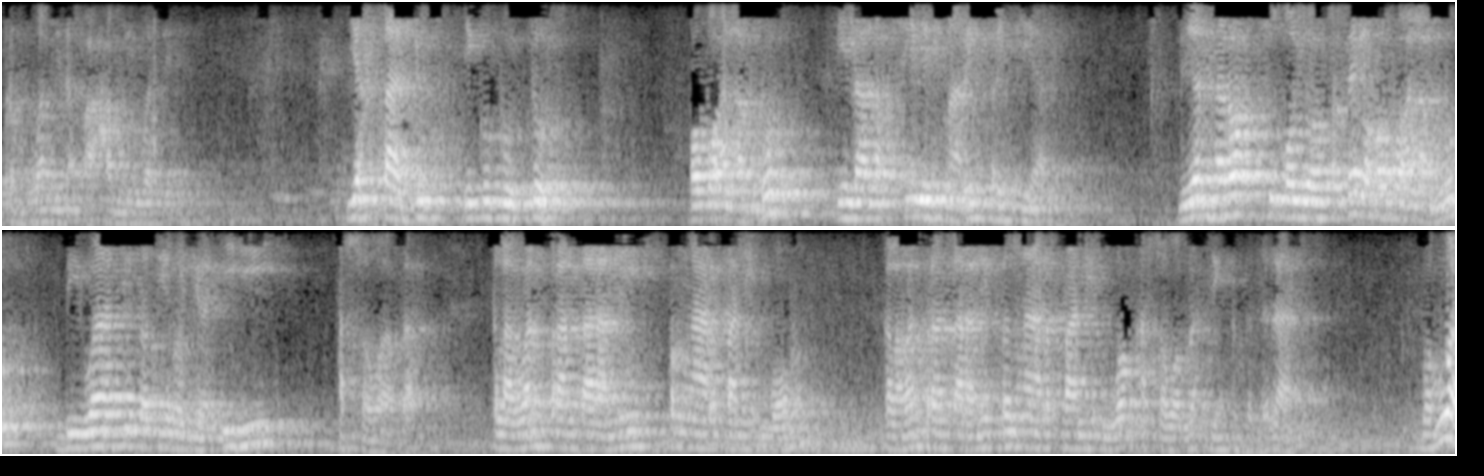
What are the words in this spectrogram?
perempuan tidak paham liwat ini. Yahtaju iku butuh apa al amru ila tafsilin maring perincian. Lihat harap supaya pertelo apa al amru biwasitati rojaihi as-sawabah kelawan perantarane pengarepane wong kelawan perantarane pengarepane wong as-sawabah sing kebenaran. Bahwa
